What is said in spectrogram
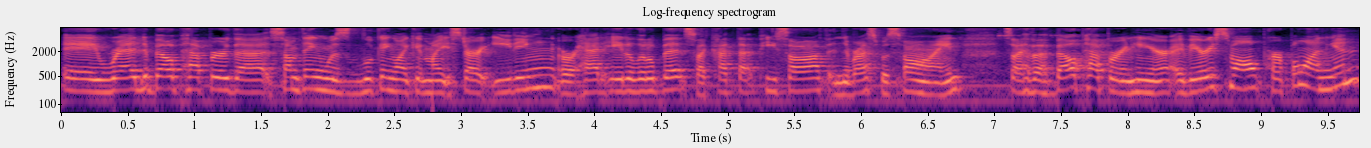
a red bell pepper that something was looking like it might start eating or had ate a little bit, so I cut that piece off and the rest was fine. So I have a bell pepper in here, a very small purple onion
